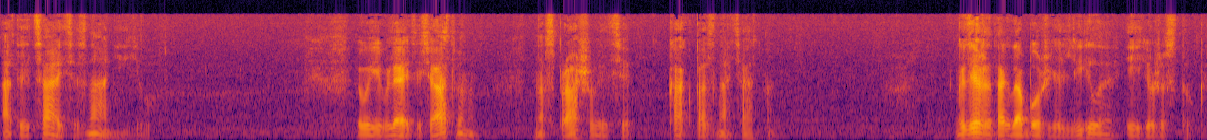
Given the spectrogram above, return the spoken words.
отрицаете знание его. Вы являетесь атманом, но спрашиваете, как познать атман. Где же тогда Божья лила и ее жестокость?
